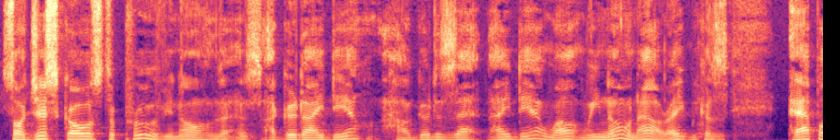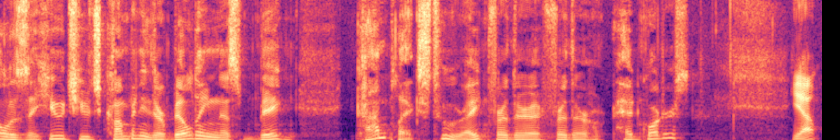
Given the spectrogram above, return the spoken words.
So it just goes to prove, you know, that it's a good idea. How good is that idea? Well, we know now, right? Because Apple is a huge, huge company. They're building this big complex too, right? For their for their headquarters. Yep.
